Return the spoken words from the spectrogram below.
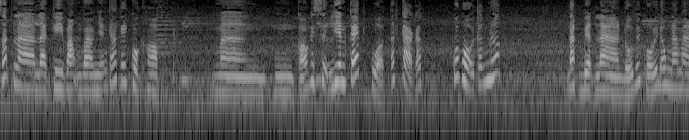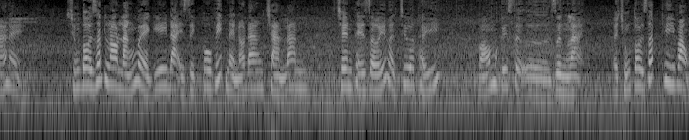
rất là là kỳ vọng vào những các cái cuộc họp mà có cái sự liên kết của tất cả các quốc hội, các nước, đặc biệt là đối với khối Đông Nam Á này. Chúng tôi rất lo lắng về cái đại dịch Covid này nó đang tràn lan trên thế giới và chưa thấy có một cái sự dừng lại. Chúng tôi rất hy vọng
